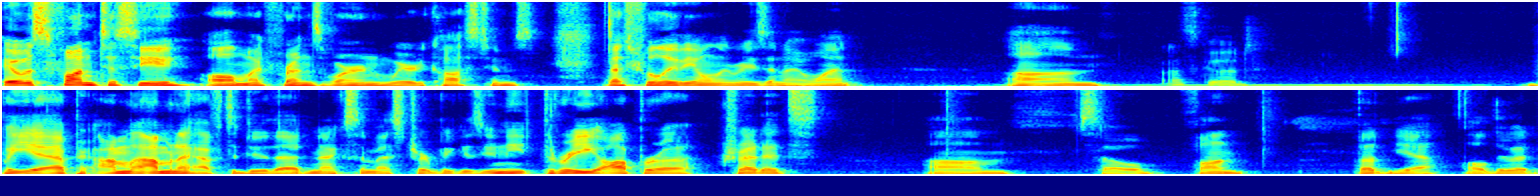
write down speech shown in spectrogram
it was fun to see all my friends wearing weird costumes. That's really the only reason I went. Um, That's good. but yeah, I'm I'm gonna have to do that next semester because you need three opera credits. Um, so fun. But yeah, I'll do it.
